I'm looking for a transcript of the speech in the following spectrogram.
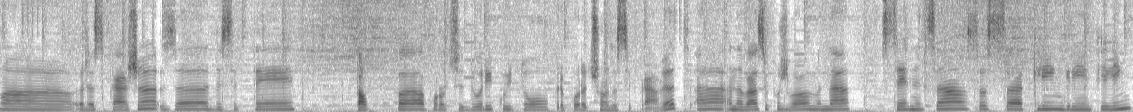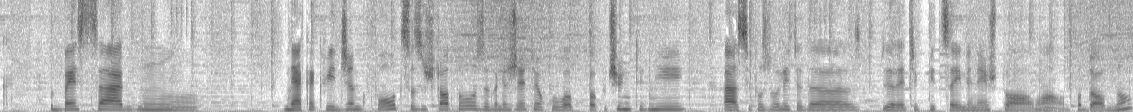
а, разкажа за 10 топ процедури, които препоръчвам да се правят. А на вас ви пожелавам една седмица с clean green feeling, без а, м- някакви junk foods, защото забележете, в почивните дни а, си позволите да ядете пица или нещо а, подобно,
